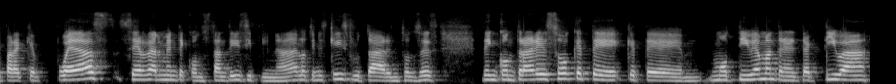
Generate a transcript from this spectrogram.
para que puedas ser realmente constante y disciplinada, lo tienes que disfrutar. Entonces, de encontrar eso que te, que te motive a mantenerte activa,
